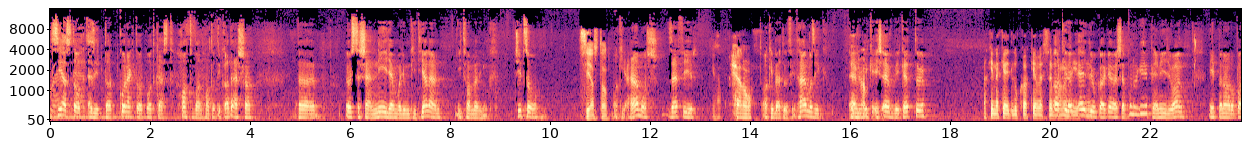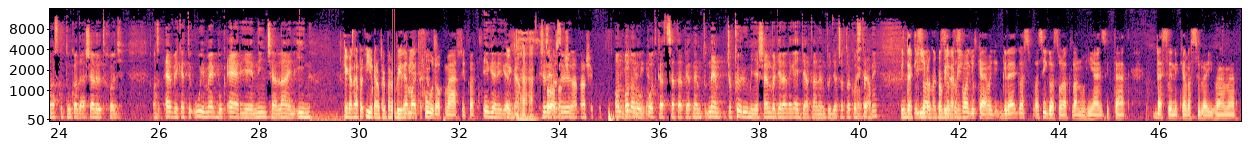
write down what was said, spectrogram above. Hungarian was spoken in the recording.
Sziasztok! Ez itt a Connector Podcast 66. adása. Összesen négyen vagyunk itt jelen. Itt van velünk Csicó, Sziasztok! aki Álmos, Zephyr, Hello. aki Battlefield 3 Így van. FB és FB2, Akinek egy lukkal kevesebb van a akinek gépén. egy lyukkal kevesebb van a gépén, így van. Éppen arról panaszkodtunk adás előtt, hogy az FB2 új MacBook Air-jén nincsen line in. Igen, erről írjátok meg a De majd fúrok másikat. Igen, igen. Igen. És ezért az Azon ő an- Igen, analóg igen. podcast setupját nem, tud- nem csak körülményesen, vagy jelenleg egyáltalán nem tudja csatlakoztatni. Mindenki írja Viszont, meg a viszont azt véleményét. mondjuk el, hogy Greg az, az igazolatlanul hiányzik, tehát beszélni kell a szüleivel, mert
